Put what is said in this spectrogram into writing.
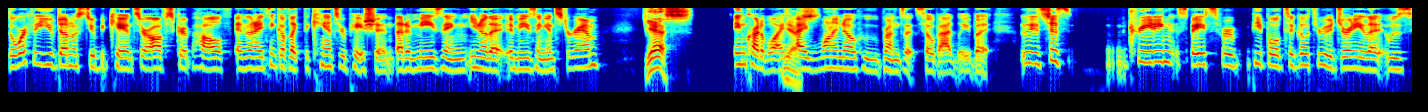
the work that you've done with Stupid Cancer, OffScrip Health, and then I think of like the cancer patient, that amazing, you know, that amazing Instagram yes. incredible. I, Yes. I want to know who runs it so badly, but it's just creating space for people to go through a journey that was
